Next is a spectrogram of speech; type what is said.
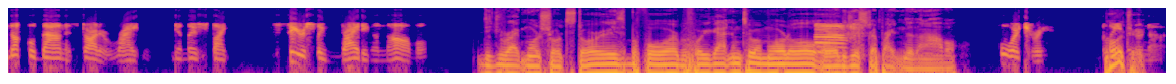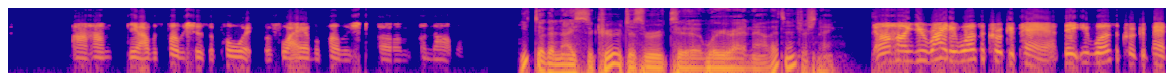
knuckle down and started writing. You know, it's like seriously writing a novel. Did you write more short stories before before you got into Immortal, or Uh, did you just jump right into the novel? Poetry, Poetry. or not. Uh huh. Yeah, I was published as a poet before I ever published um, a novel. You took a nice circuitous route to where you're at now. That's interesting. Uh huh. You're right. It was a crooked path. It, it was a crooked path.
